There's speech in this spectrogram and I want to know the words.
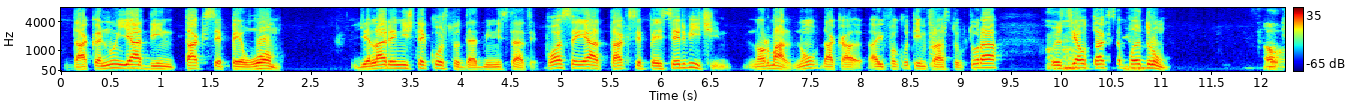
Dacă nu ia din taxe pe om, el are niște costuri de administrație. Poate să ia taxe pe servicii, normal, nu? Dacă ai făcut infrastructura, îți iau taxă pe drum. Ok.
